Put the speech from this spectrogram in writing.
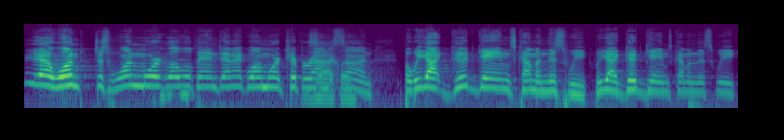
Yeah, one just one more global pandemic, one more trip around exactly. the sun. But we got good games coming this week. We got good games coming this week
